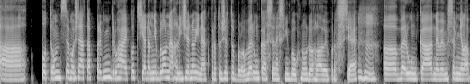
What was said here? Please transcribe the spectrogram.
A potom se možná ta první, druhá jako třída na mě bylo nahlíženo jinak, protože to bylo Verunka se nesmí bouchnout do hlavy prostě. Mm-hmm. Uh, Verunka, nevím, jsem měla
